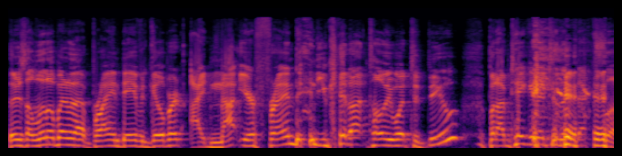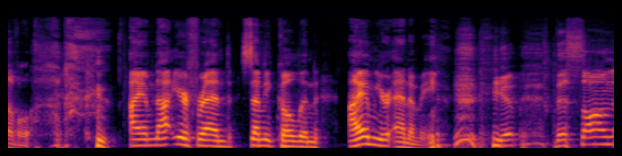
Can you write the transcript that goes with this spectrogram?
there's a little bit of that Brian David Gilbert. I'm not your friend and you cannot tell me what to do, but I'm taking it to the next level. I am not your friend, semicolon, I am your enemy. yep. The song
